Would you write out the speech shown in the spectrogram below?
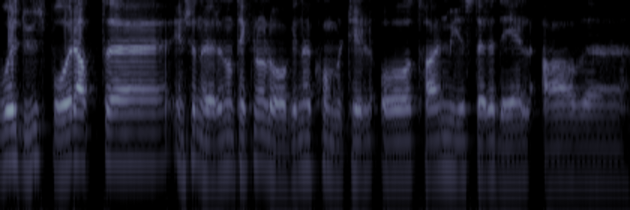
hvor du spår at uh, ingeniørene og teknologene kommer til å ta en mye større del av uh,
